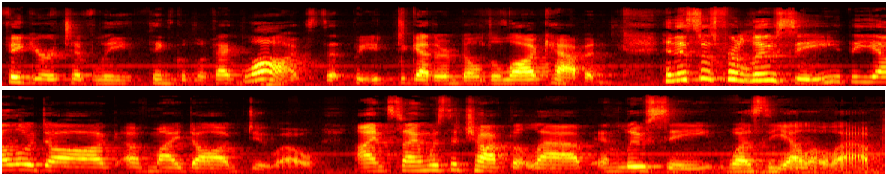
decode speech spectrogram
figuratively, think would look like logs that put you together and build a log cabin. And this was for Lucy, the yellow dog of my dog duo. Einstein was the chocolate lab, and Lucy was the yellow lab.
